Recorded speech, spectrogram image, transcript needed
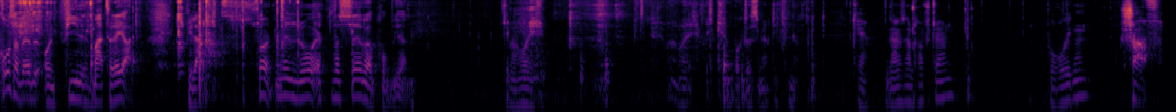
großer Wirbel und viel Material. Vielleicht sollten wir so etwas selber probieren. Geh mal ruhig. Aber ich hab echt keinen Bock, dass es mir auf die Finger fliegt. Okay, langsam draufstellen. Beruhigen. Scharf.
